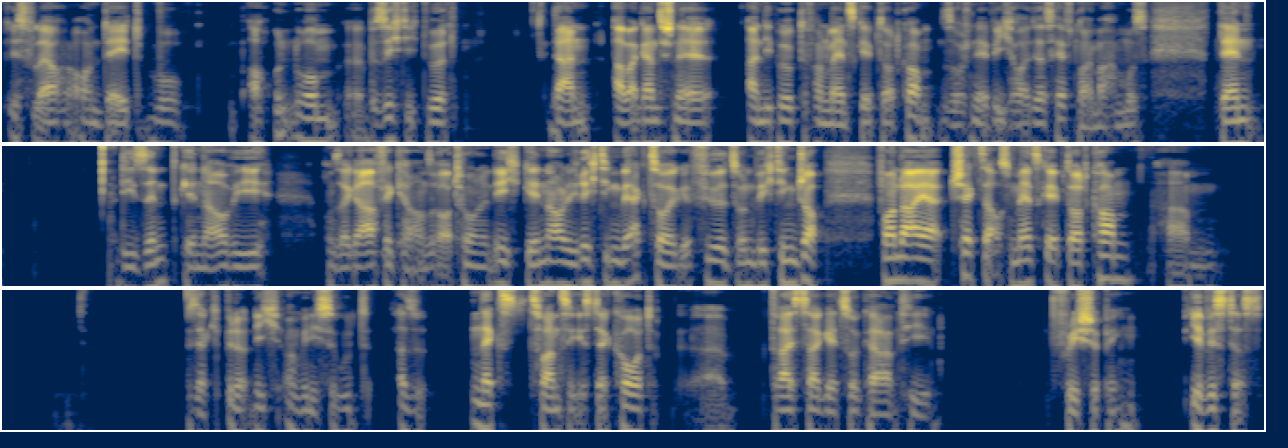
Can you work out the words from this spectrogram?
ist vielleicht auch, ein Date, wo auch untenrum äh, besichtigt wird, dann aber ganz schnell an die Produkte von manscape.com, so schnell wie ich heute das Heft neu machen muss. Denn die sind genau wie unser Grafiker, unsere Autorin und ich, genau die richtigen Werkzeuge für so einen wichtigen Job. Von daher checkt's aus, manscape.com. Ähm, wie gesagt, ich bin dort nicht irgendwie nicht so gut. Also Next 20 ist der Code. Äh, 30 Tage Geld zur Garantie. Free Shipping. Ihr wisst das.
